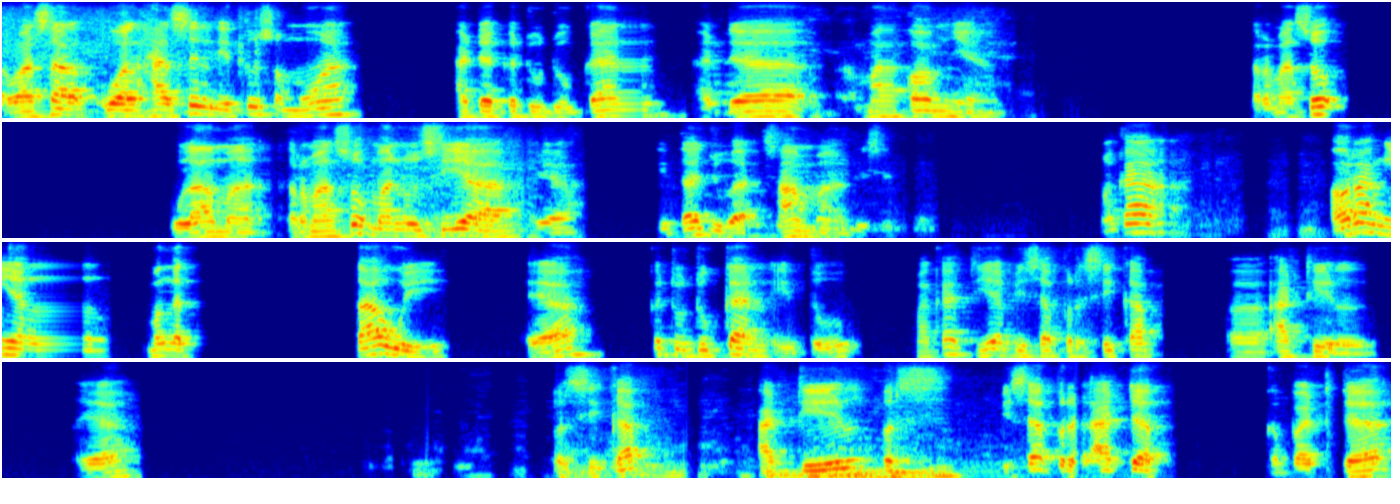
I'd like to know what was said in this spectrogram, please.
Wasal walhasil itu semua ada kedudukan, ada makomnya. Termasuk ulama, termasuk manusia ya. Kita juga sama di situ. Maka orang yang mengetahui ya kedudukan itu, maka dia bisa bersikap uh, adil ya. bersikap adil, bers, bisa beradab kepada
